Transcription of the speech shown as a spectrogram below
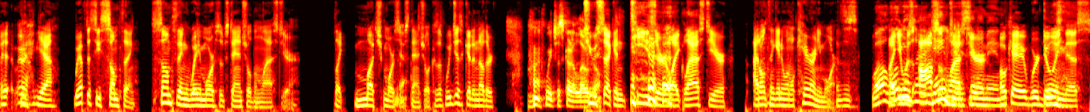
It- uh, Yeah. yeah. we have to see something, something way more substantial than last year, like much more Yeah. substantial. Because if we just get another we just got a logo. two second teaser like last year, I don't think anyone will care anymore. It's just- well, Like it was logos are a awesome game, last Jason. year. I mean, okay, we're doing this.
